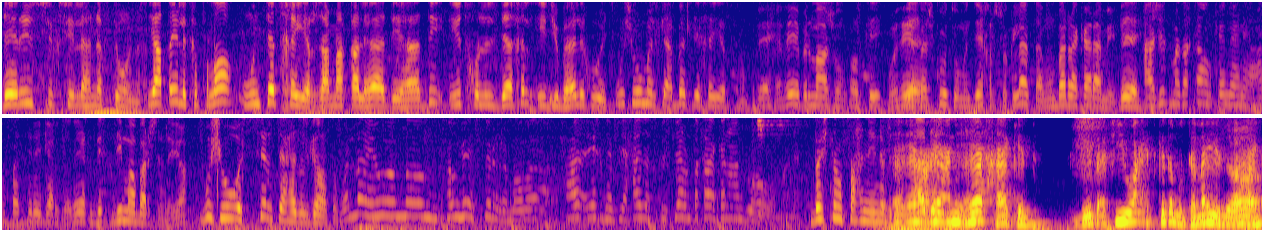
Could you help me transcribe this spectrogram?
دايرين ال succès لهنا في تونس. يعطي لك بلا وانت تخير. زعما قال هذه هذه يدخل للداخل يجيبها لك ويت. واش هما الكعبات اللي خيرتهم؟ هذا بالمعجون أوكي. باهي. بشكوت ومن داخل شوكولاتة من برا كراميل. حاجات ما تلقاهم كان هنا عند باسري قرزه هذا يخدم قديمة برشا هذايا واش هو السر تاع هذا الكاطو والله هو ما ما سر ما يخدم في حاجة spéciale تلقاها كان عنده هو معناها. باش تنصحني نبدأ؟ يعني هي الحياة كده بيبقى في واحد كده متميز في آه. حاجة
